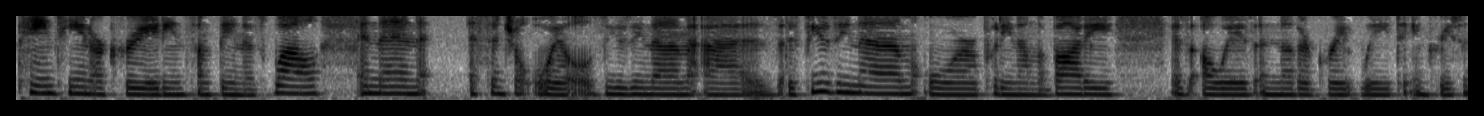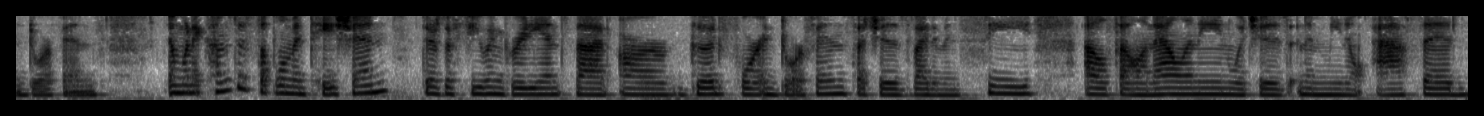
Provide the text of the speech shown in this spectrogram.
Painting or creating something as well. And then essential oils, using them as diffusing them or putting on the body is always another great way to increase endorphins. And when it comes to supplementation, there's a few ingredients that are good for endorphins, such as vitamin C, L-phenylalanine, which is an amino acid,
